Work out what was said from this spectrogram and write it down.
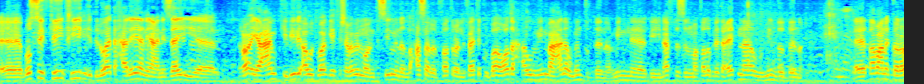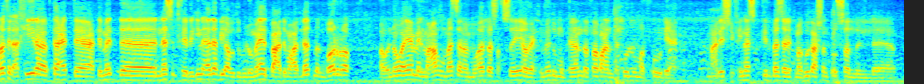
آه، بصي في في دلوقتي حاليا يعني زي آه، رأي عام كبير قوي توجه في شباب المهندسين من اللي حصل الفترة اللي فاتت وبقى واضح قوي مين معانا ومين ضدنا مين آه، بينفذ المطالب بتاعتنا ومين ضدنا. آه، طبعا القرارات الأخيرة بتاعت اعتماد آه، الناس الخريجين أدبي أو دبلومات بعد معادلات من بره أو إن هو يعمل معاهم مثلا مقابلة شخصية ويعتمدهم الكلام ده طبعا ده كله مرفوض يعني. معلش في ناس كتير بذلت مجهود عشان توصل لل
